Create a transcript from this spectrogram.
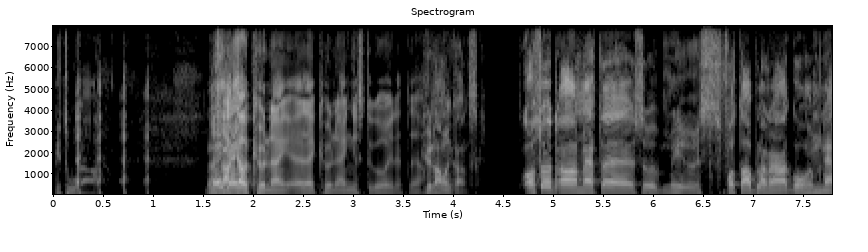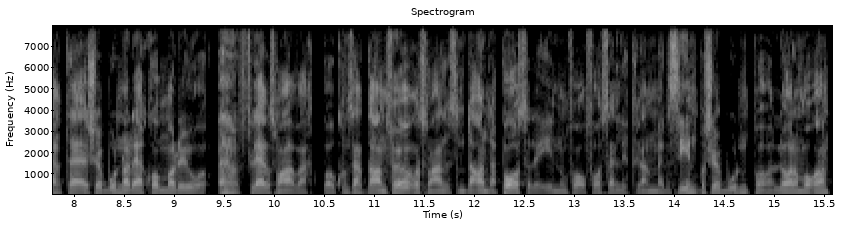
i to dager. Men det greit. snakker kun, det kun engelsk det går i dette. ja. Kun amerikansk. Og så drar han ned til Så vi får stablene av gårde ned til sjøbonden, og der kommer det jo flere som har vært på konsert dagen før, og som har liksom dagen derpå, så det er innenfor å få seg litt grann medisin på Sjøbonden på lørdag morgen.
